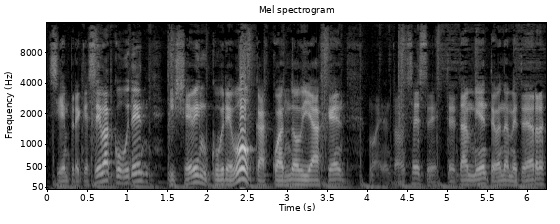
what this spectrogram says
siempre que se vacunen y lleven cubrebocas cuando viajen. Bueno, entonces este, también te van a meter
